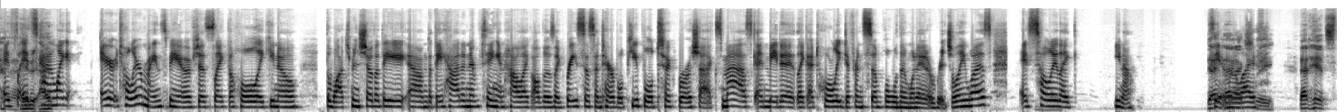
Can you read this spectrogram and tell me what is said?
It's it's kind of like it totally reminds me of just like the whole like you know the Watchmen show that they um that they had and everything and how like all those like racist and terrible people took Rorschach's mask and made it like a totally different symbol than what it originally was. It's totally like you know That, See it in that real life. that hits.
